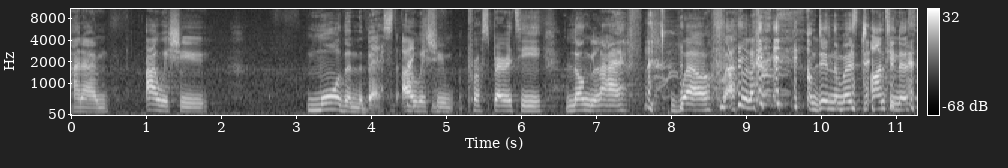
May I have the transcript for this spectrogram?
and um, I wish you more than the best. I wish you. you prosperity, long life, wealth. I feel like I'm doing the most auntiness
